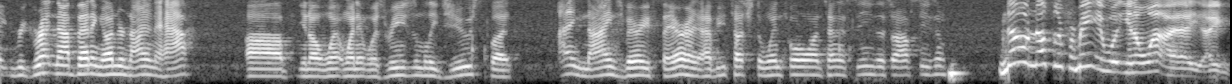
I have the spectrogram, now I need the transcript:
I regret not betting under nine and a half. Uh, you know when when it was reasonably juiced, but I think nine's very fair. Have you touched the win total on Tennessee this offseason? No, nothing for me. It was, you know what? I, I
